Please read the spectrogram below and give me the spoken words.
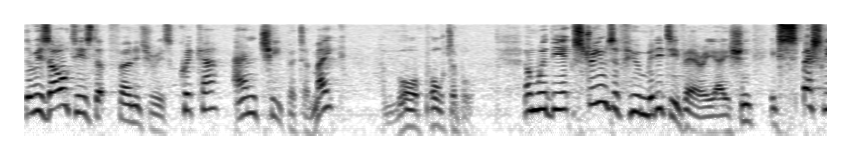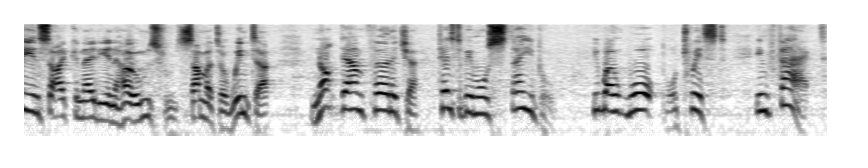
The result is that furniture is quicker and cheaper to make and more portable. And with the extremes of humidity variation, especially inside Canadian homes from summer to winter, knockdown furniture tends to be more stable. It won't warp or twist. In fact,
